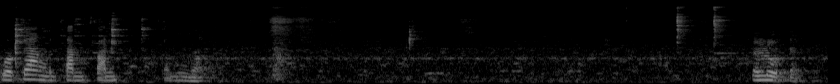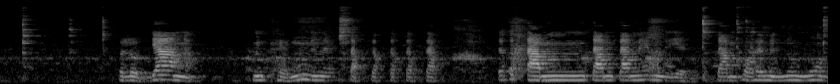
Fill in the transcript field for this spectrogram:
กลัวก้างมันตำฟันตำเหงือก ปลาหลดอะปลาหลดย่างอะ มันแข็งนี่เลยสับสับสับสับสับแล้วก็ตำตำตำให้มันละเอียดตำพอให้มันนุ่มนุ่ม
